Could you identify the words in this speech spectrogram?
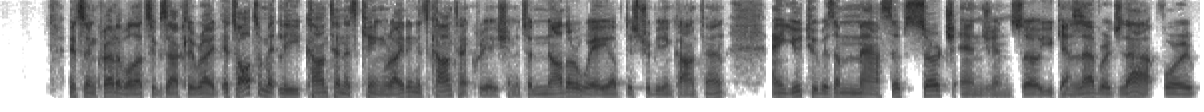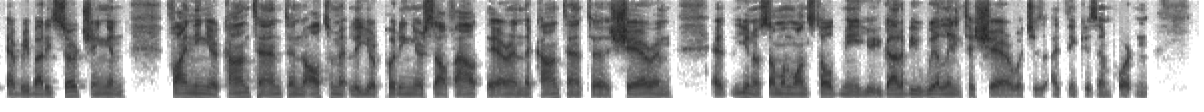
It's incredible. That's exactly right. It's ultimately content is king, right? And it's content creation. It's another way of distributing content. And YouTube is a massive search engine. So you can yes. leverage that for everybody searching and finding your content. And ultimately, you're putting yourself out there and the content to share. And, uh, you know, someone once told me you, you got to be willing to share, which is, I think, is important.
